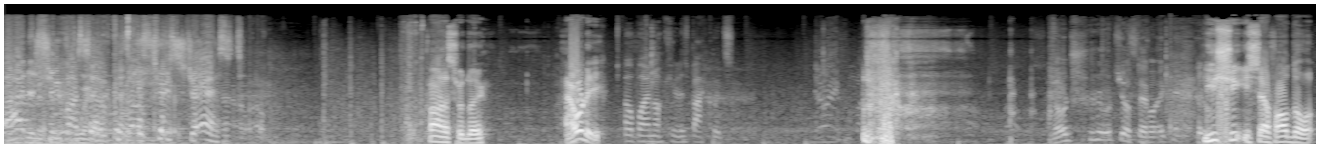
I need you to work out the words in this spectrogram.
I had to shoot myself because I was too stressed. Fine, this would do. Howdy. Oh, binoculars backwards. Don't shoot yourself. Okay? You shoot yourself. I'll do it.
